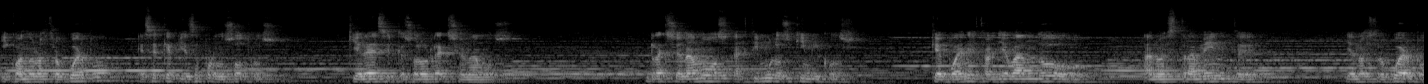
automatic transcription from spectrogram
Y cuando nuestro cuerpo es el que piensa por nosotros, quiere decir que solo reaccionamos. Reaccionamos a estímulos químicos que pueden estar llevando a nuestra mente y a nuestro cuerpo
